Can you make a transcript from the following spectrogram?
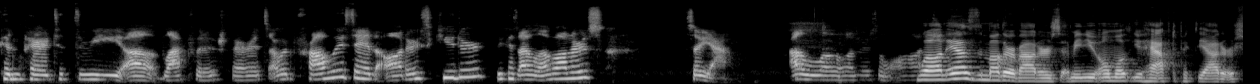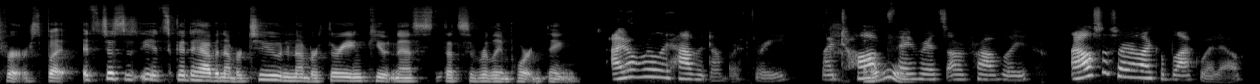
compared to three uh black-footed ferrets. I would probably say an otter's cuter because I love otters. So yeah. I love otters a lot. Well, and as the mother of otters, I mean, you almost you have to pick the otters first, but it's just it's good to have a number two and a number three in cuteness. That's a really important thing. I don't really have a number three. My top Oh. favorites are probably. I also sort of like a Black Widow.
